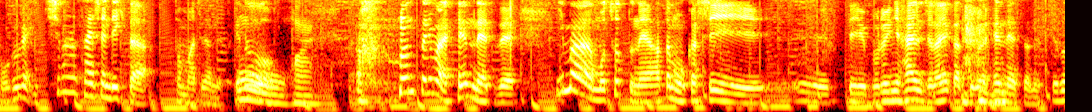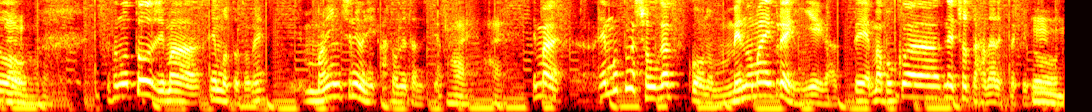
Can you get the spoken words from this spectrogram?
僕が一番最初にできた友達なんですけどはい。本当にまあ変なやつで今はもうちょっとね頭おかしいえーっていう部類に入るんじゃないかっていうぐらい変なやつなんですけど その当時まあ江本とね毎日のように遊んでたんですよ。はいはい。でまあ江本は小学校の目の前ぐらいに家があって、まあ、僕はねちょっと離れてたけど、うんうん。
